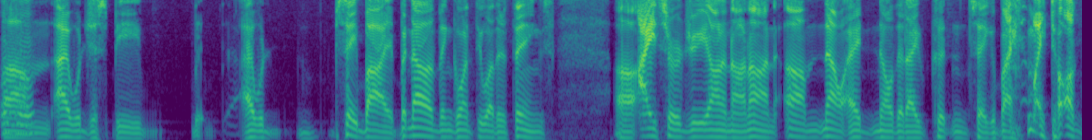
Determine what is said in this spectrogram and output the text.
um, I would just be, I would say bye. But now I've been going through other things, uh, eye surgery, on and on and on. Um, now I know that I couldn't say goodbye to my dog.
